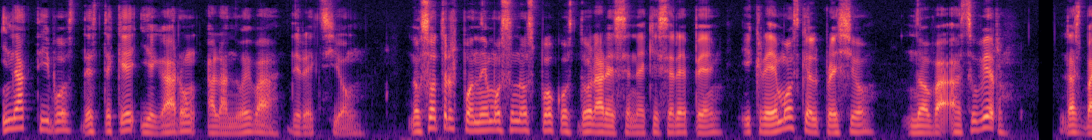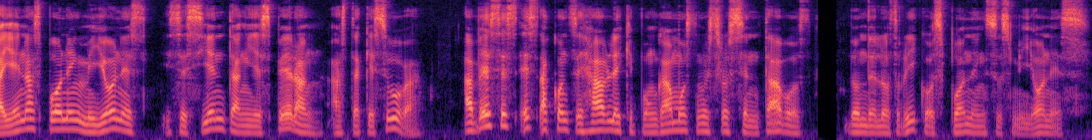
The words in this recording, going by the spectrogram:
inactivos desde que llegaron a la nueva dirección. Nosotros ponemos unos pocos dólares en XRP y creemos que el precio no va a subir. Las ballenas ponen millones y se sientan y esperan hasta que suba. A veces es aconsejable que pongamos nuestros centavos donde los ricos ponen sus millones.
